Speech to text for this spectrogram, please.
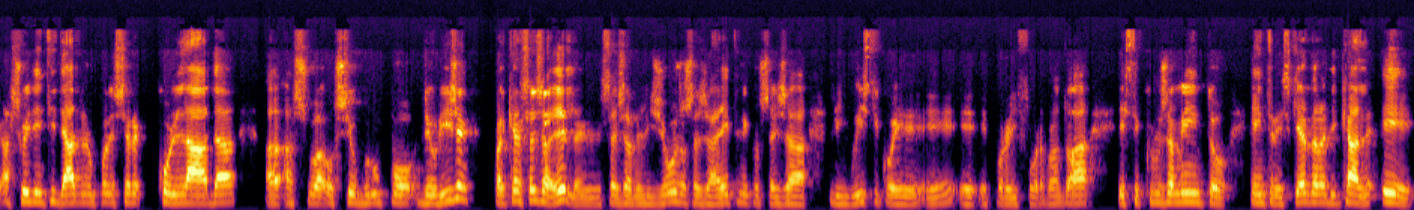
a sua identidade não pode ser colada a, a sua, ao seu grupo de origem, qualquer seja ele, seja religioso, seja étnico, seja linguístico e, e, e por aí fora. Portanto, há este cruzamento entre esquerda radical e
